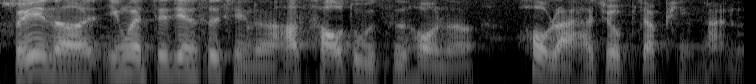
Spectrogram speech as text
所以呢，因为这件事情呢，他超度之后呢，后来他就比较平安了。”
